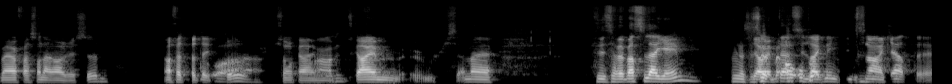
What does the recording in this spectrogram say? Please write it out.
meilleure façon d'arranger ça. En fait, peut-être pas. Ils sont quand même. C'est quand même. Ça, ça fait partie de la game. C'est ça. Si le Lightning finit ça en 4. Euh.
